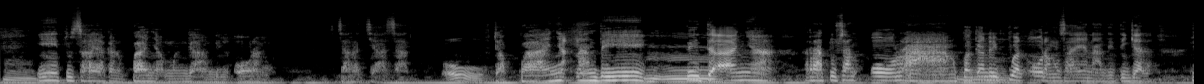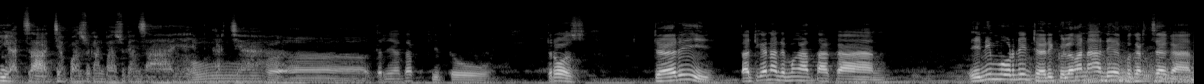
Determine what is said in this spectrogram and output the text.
Hmm. itu saya akan banyak mengambil orang secara jasad. Oh. Sudah banyak nanti. Hmm. Tidak hanya ratusan orang, bahkan Hmm. ribuan orang saya nanti tinggal lihat saja pasukan-pasukan saya yang Oh, bekerja. heeh. ternyata begitu. Terus dari tadi kan ada mengatakan ini murni dari golongan Anda yang bekerja kan?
